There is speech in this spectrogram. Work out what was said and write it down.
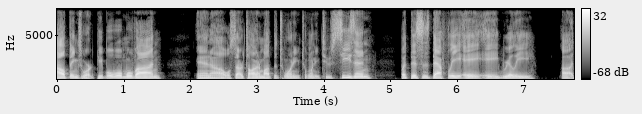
how things work. People will move on and uh, we'll start talking about the 2022 season. But this is definitely a, a really uh,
